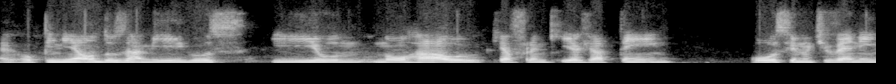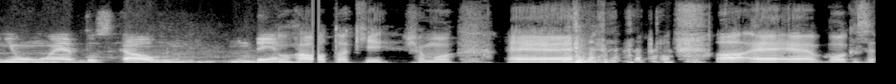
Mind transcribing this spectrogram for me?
é opinião dos amigos e o know-how que a franquia já tem ou se não tiver nenhum, é buscar algum um demo. No tô aqui, chamou? É... Ó, é, é, Boca, você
